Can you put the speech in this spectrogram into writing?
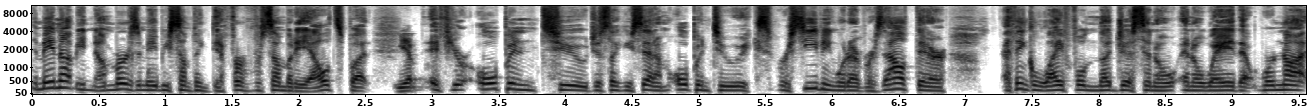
it may not be numbers, it may be something different for somebody else. But yep. if you're open to, just like you said, I'm open to ex- receiving whatever's out there. I think life will nudge us in a in a way that we're not.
